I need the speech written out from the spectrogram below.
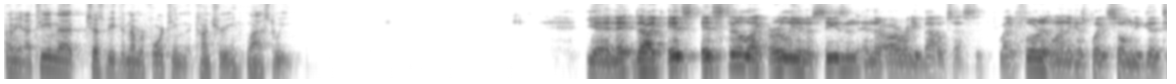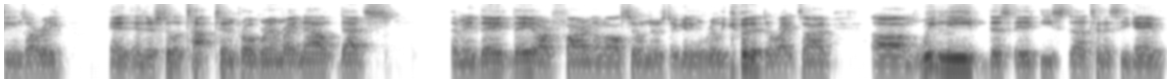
I mean, a team that just beat the number four team in the country last week. Yeah, and they, like it's it's still like early in the season, and they're already battle tested. Like Florida Atlantic has played so many good teams already, and and they're still a top ten program right now. That's, I mean, they they are firing on all cylinders. They're getting really good at the right time. Um, we need this East uh, Tennessee game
